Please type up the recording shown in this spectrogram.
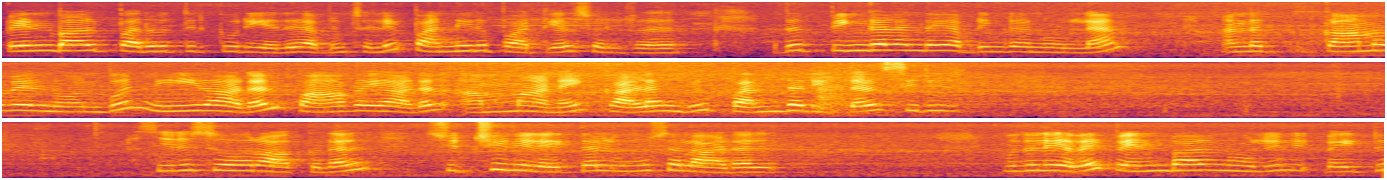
பெண்பால் பருவத்திற்குரியது அப்படின்னு சொல்லி பன்னீர் பாட்டியல் சொல்கிறது அது பிங்களந்தை அப்படிங்கிற நூலில் அந்த காமவேல் நோன்பு நீராடல் பாவையாடல் அம்மானை கலங்கு பந்தடித்தல் சிறு சிறுசோராக்குதல் சுற்றிலிழைத்தல் ஊசலாடல். முதலியவை பெண்பால் நூலில் வைத்து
